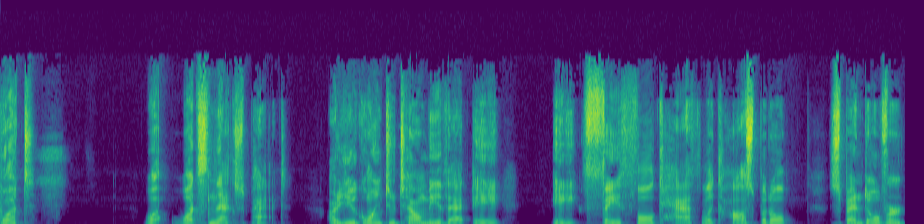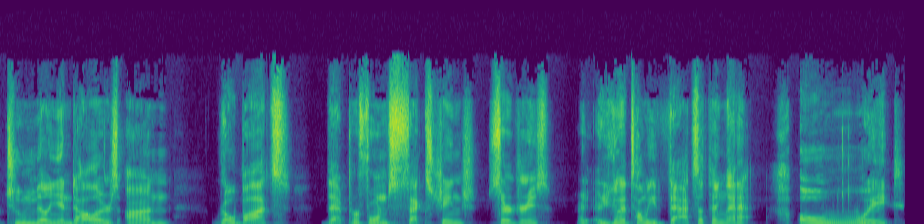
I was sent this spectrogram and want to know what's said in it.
What what what's next, Pat? Are you going to tell me that a a faithful Catholic hospital spent over 2 million dollars on robots that perform sex change surgeries? Are, are you going to tell me that's a thing that ha- Oh, wait.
